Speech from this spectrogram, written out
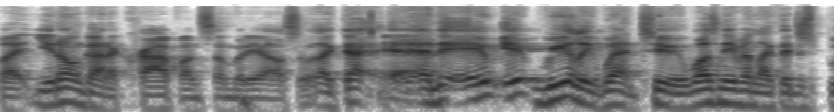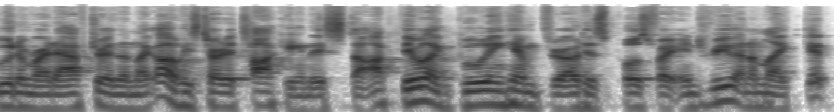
but you don't got to crap on somebody else like that. Yeah. And it, it really went too. It wasn't even like they just booed him right after, and then like, oh, he started talking. And they stopped. They were like booing him throughout his post fight interview, and I'm like, get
